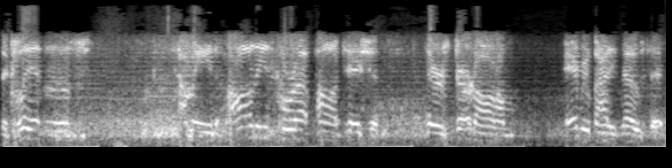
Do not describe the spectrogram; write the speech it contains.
the Clintons, I mean, all these corrupt politicians, there's dirt on them. Everybody knows it.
